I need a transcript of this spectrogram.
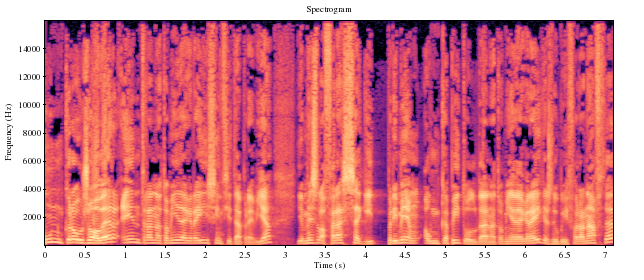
un crossover entre Anatomia de Grey i Sin Cita Prèvia. I a més la farà seguit primer un, un capítol d'Anatomia de Grey que es diu Before and After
